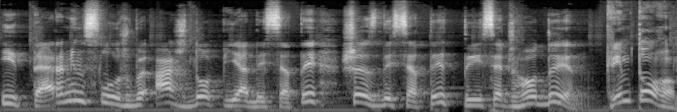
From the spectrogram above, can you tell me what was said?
і термін служби аж до 50-60 тисяч годин. Крім того,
